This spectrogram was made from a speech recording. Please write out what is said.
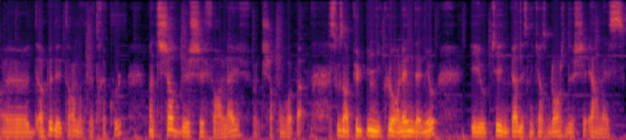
euh, un peu d'éteint, donc très cool. Un t-shirt de chez For Life, un t-shirt qu'on voit pas, sous un pull Uniqlo en laine d'agneau, et au pied une paire de sneakers blanches de chez Hermès.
